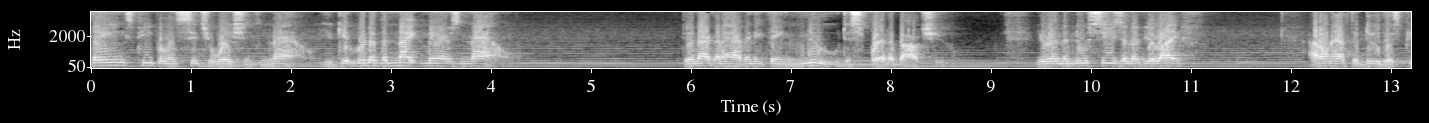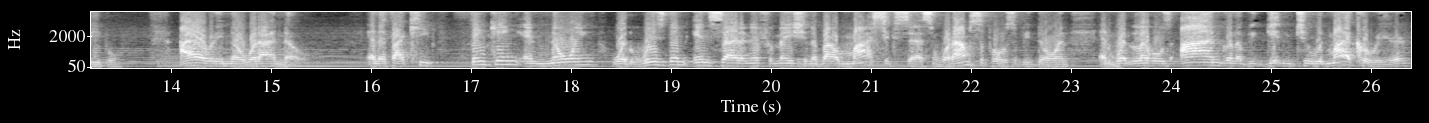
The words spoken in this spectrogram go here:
things, people, and situations now, you get rid of the nightmares now, they're not going to have anything new to spread about you. You're in the new season of your life. I don't have to do this, people. I already know what I know. And if I keep thinking and knowing what wisdom, insight, and information about my success and what I'm supposed to be doing and what levels I'm going to be getting to with my career,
